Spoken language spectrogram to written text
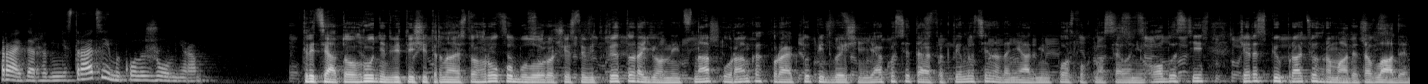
райдержадміністрації Миколи Жовніра. 30 грудня 2013 року було урочисто відкрито районний ЦНАП у рамках проекту підвищення якості та ефективності надання адмінпослуг населенню області через співпрацю громади та влади.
